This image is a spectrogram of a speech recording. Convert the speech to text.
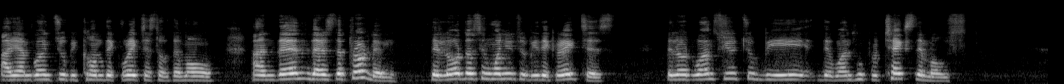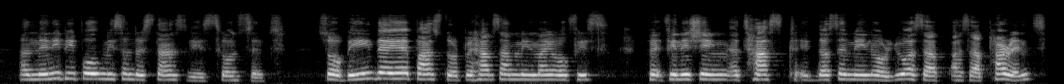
I am going to become the greatest of them all. And then there's the problem. The Lord doesn't want you to be the greatest. The Lord wants you to be the one who protects the most. And many people misunderstand this concept. So being the pastor, perhaps I'm in my office fi- finishing a task. It doesn't mean, or you as a as a parent,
